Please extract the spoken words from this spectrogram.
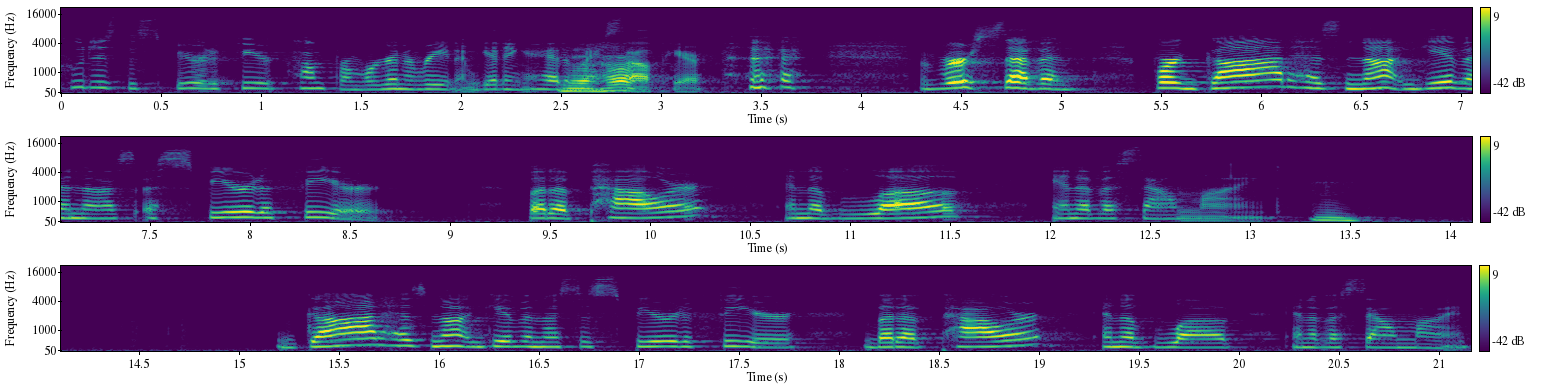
who does the spirit of fear come from? We're going to read. I'm getting ahead of Uh-huh. myself here. Verse 7 For God has not given us a spirit of fear, but of power and of love and of a sound mind. God has not given us a spirit of fear, but of power and of love and of a sound mind.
